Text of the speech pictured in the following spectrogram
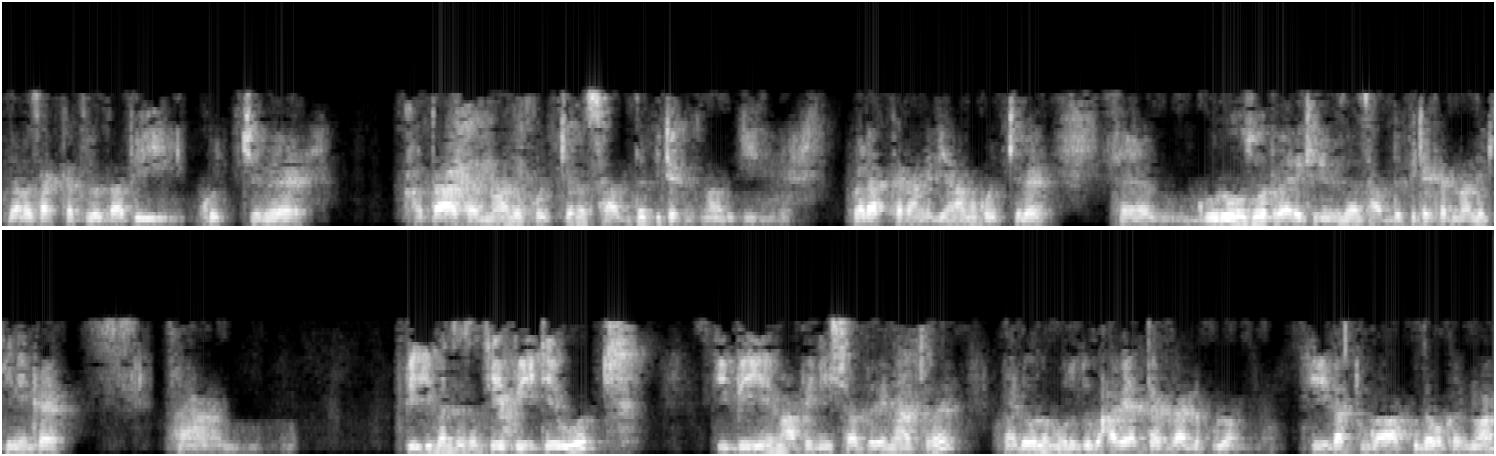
දවසක් ඇතුළත අපි කොච්චර කතා කරනවද කොච්චර ශබ්ද පිට කරනවද කියන්නේ. වැඩක් කරන්න ගියාම කොච්චර ගුරුසෝට වැඩ කිරීම නිසා ශබ්ද පිට කරනවද කියන එක පිළිබඳ සත්‍ය පිටේවොත් ඉබේම අපි නිශ්ශබ්ද වෙන අතර වැඩවල මුරුදු භාවයක් ගන්න පුළුවන්. ඒකත් උගාවක් උදව් කරනවා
